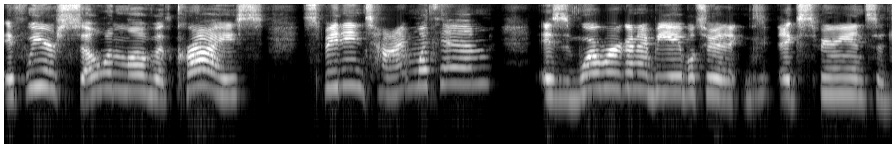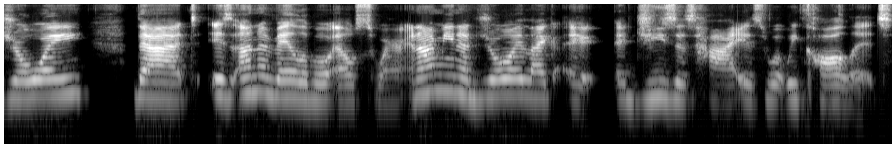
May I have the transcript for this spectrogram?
if we are so in love with Christ, spending time with Him is where we're going to be able to experience a joy that is unavailable elsewhere. And I mean a joy like a, a Jesus high, is what we call it.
